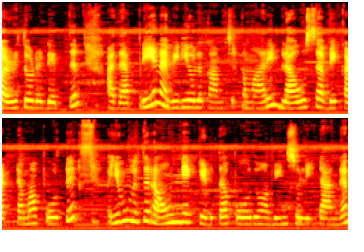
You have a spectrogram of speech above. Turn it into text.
கழுத்தோட டெப்த்து அதை அப்படியே நான் வீடியோவில் காமிச்சிருக்க மாதிரி ப்ளவுஸ் அப்படியே கட்டமாக போட்டு இவங்களுக்கு ரவுண்ட் நெக் எடுத்தால் போதும் அப்படின்னு சொல்லிட்டாங்க.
